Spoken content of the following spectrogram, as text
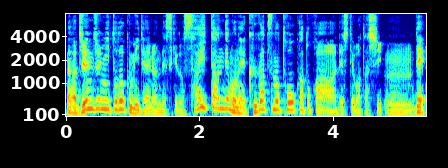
なんか順々に届くみたいなんですけど、最短でもね、9月の10日とかでして、私。うん。で、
